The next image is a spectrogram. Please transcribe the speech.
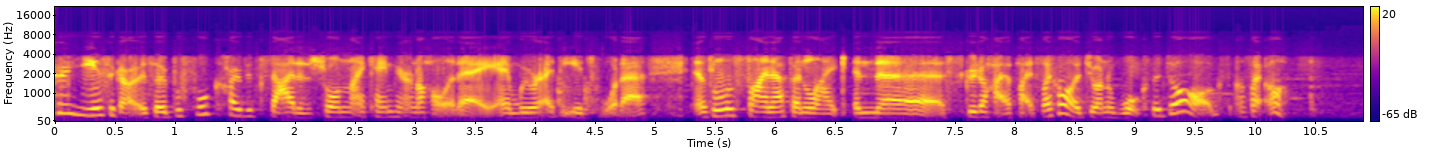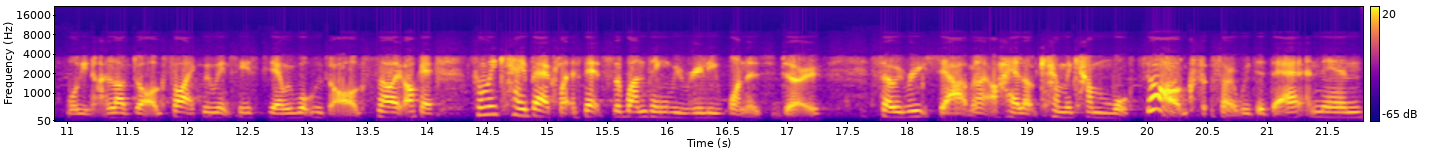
two years ago, so before COVID started, Sean and I came here on a holiday and we were at the Edgewater. And there was a little sign up in like in the scooter hire place, like, oh, do you want to walk the dogs? I was like, oh, well, you know, I love dogs. So like we went to the SPCA and we walked the dogs. So like, okay. So when we came back, like that's the one thing we really wanted to do. So we reached out and we're like, oh, hey, look, can we come and walk dogs? So we did that. And then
